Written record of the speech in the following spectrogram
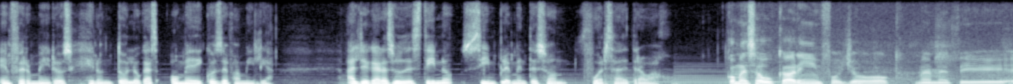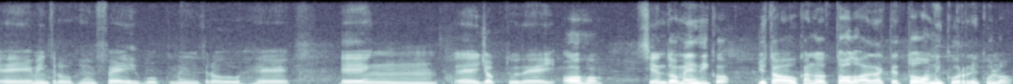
enfermeros, gerontólogas o médicos de familia. Al llegar a su destino, simplemente son fuerza de trabajo. Comencé a buscar info, me metí, eh, me introduje en Facebook, me introduje en eh, Job Today. Ojo, siendo médico, yo estaba buscando todo, adapté todo mi currículo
